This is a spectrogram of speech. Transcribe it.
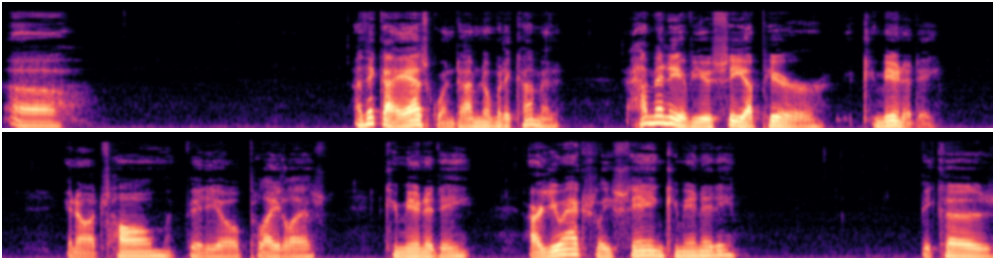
Uh, I think I asked one time, nobody commented. How many of you see up here community? You know, it's home, video, playlist, community. Are you actually seeing community? Because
